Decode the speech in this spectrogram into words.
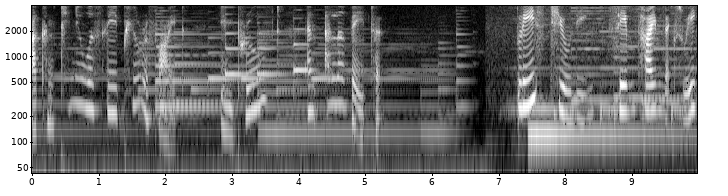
are continuously purified, improved, and elevated. Please tune in same time next week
